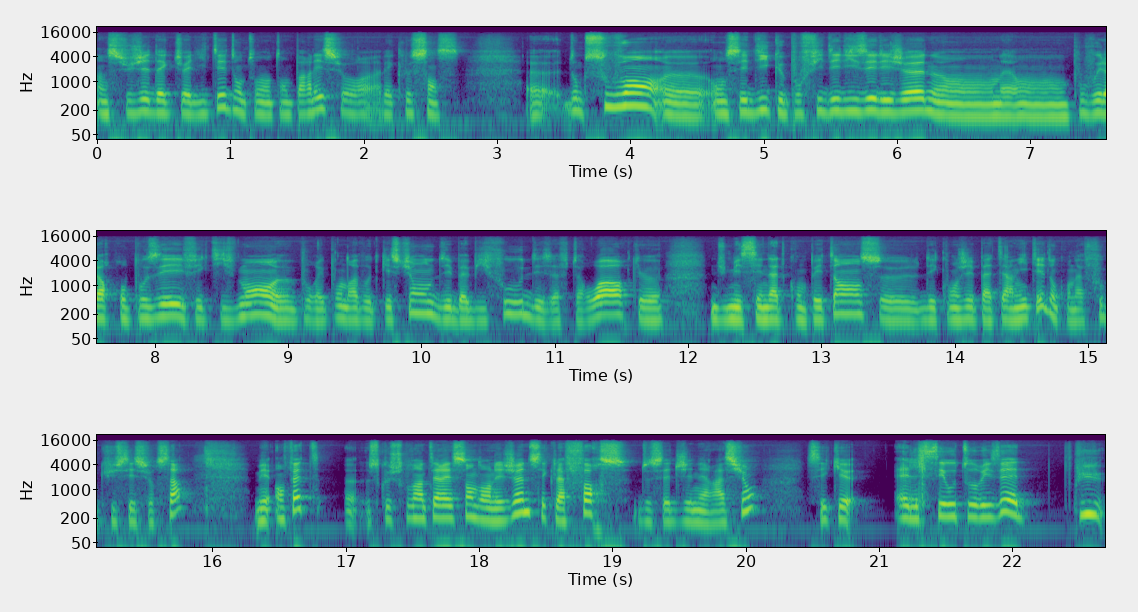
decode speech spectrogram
un, sujet d'actualité dont on entend parler avec le sens. Euh, donc souvent, euh, on s'est dit que pour fidéliser les jeunes, on, pouvait leur proposer effectivement, pour répondre à votre question, des baby-food, des after-work, du mécénat de compétences, des congés paternité. Donc on a focusé sur ça. Mais en fait, ce que je trouve intéressant dans les jeunes, c'est que la force de cette génération, c'est qu'elle s'est autorisée à être plus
